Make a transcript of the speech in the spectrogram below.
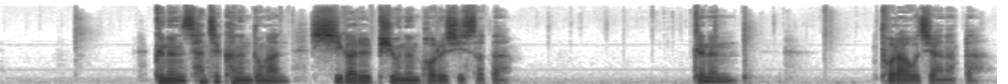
그는 산책하는 동안 시가를 피우는 버릇이 있었다. 그는 돌아오지 않았다.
